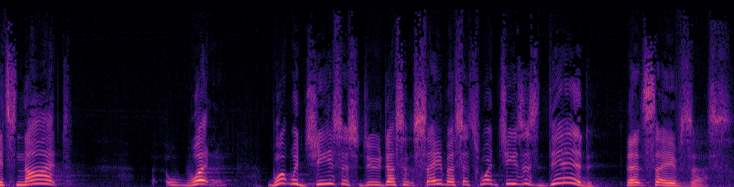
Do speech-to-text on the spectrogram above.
It's not what, what would Jesus do doesn't save us, it's what Jesus did that saves us.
